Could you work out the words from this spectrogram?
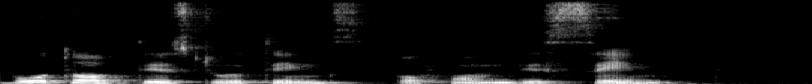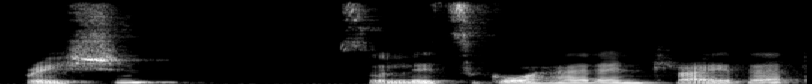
Both of these two things perform the same operation. So let's go ahead and try that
